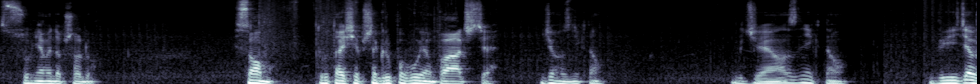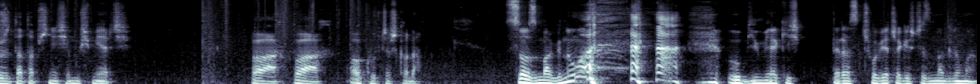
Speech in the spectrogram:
Suniemy do przodu. Są. Tutaj się przegrupowują, patrzcie. Gdzie on zniknął? Gdzie on zniknął? Widział, że tata przyniesie mu śmierć. Pach, pach. O kurczę, szkoda. Co z Magnuma? Ubił mi jakiś teraz człowieczek jeszcze z Magnuma.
